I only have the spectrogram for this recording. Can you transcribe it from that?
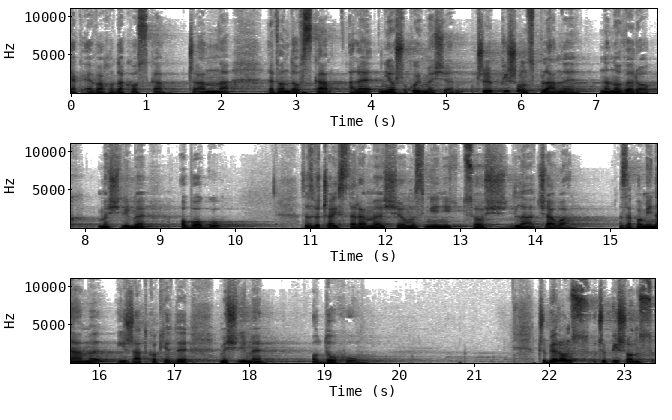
jak Ewa Chodakowska czy Anna Lewandowska, ale nie oszukujmy się. Czy pisząc plany na nowy rok myślimy o Bogu? Zazwyczaj staramy się zmienić coś dla ciała. Zapominamy i rzadko kiedy myślimy o duchu. Czy biorąc, czy pisząc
